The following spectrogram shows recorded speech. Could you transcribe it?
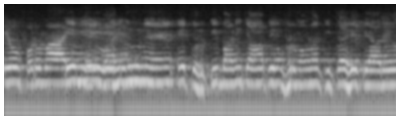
ਇਉ ਫਰਮਾਈ ਇਹ ਮੇਰੇ ਵਾਹਿਗੁਰੂ ਨੇ ਇਹ ਤੁਰਕੀ ਬਾਣੀ 'ਚ ਆਪ ਹੀ ਫਰਮਾਉਣਾ ਕੀਤਾ ਹੈ ਪਿਆਰਿਓ।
